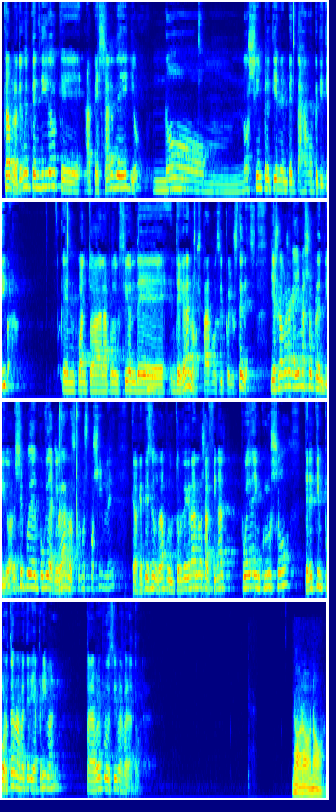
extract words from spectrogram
Claro, pero tengo entendido que a pesar de ello, no, no siempre tienen ventaja competitiva en cuanto a la producción de, granos para producir pollo ustedes. Y es una cosa que a mí me ha sorprendido. A ver si puede un poquito aclararnos cómo es posible que Argentina, siendo un gran productor de granos, al final pueda incluso tener que importar una materia prima para poder producir más barato. No, no, no.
